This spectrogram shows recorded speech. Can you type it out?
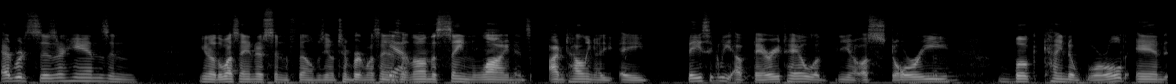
Edward Scissorhands and you know the Wes Anderson films, you know Tim Burton, Wes Anderson, Yeah. they're on the same line. It's I'm telling a, a basically a fairy tale, a, you know, a story book kind of world, and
